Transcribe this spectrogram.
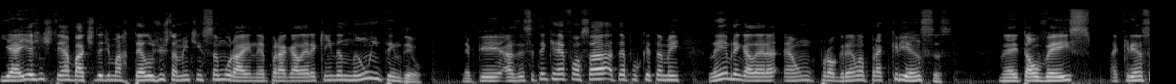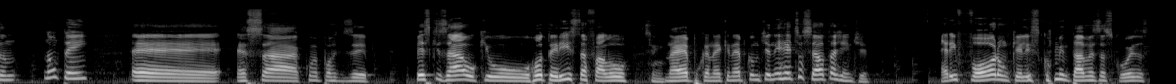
E aí a gente tem a batida de martelo justamente em Samurai, né? Pra galera que ainda não entendeu. Né? Porque às vezes você tem que reforçar, até porque também, lembrem galera, é um programa para crianças. Né? E talvez a criança não tem é, essa, como eu posso dizer, pesquisar o que o roteirista falou Sim. na época, né? Que na época não tinha nem rede social, tá, gente? Era em fórum que eles comentavam essas coisas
